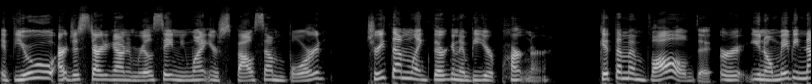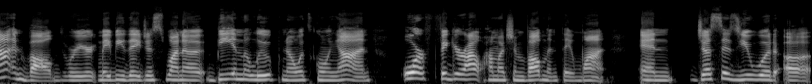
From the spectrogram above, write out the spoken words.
If you are just starting out in real estate and you want your spouse on board, treat them like they're going to be your partner. Get them involved or, you know, maybe not involved where you're maybe they just want to be in the loop, know what's going on, or figure out how much involvement they want. And just as you would uh,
